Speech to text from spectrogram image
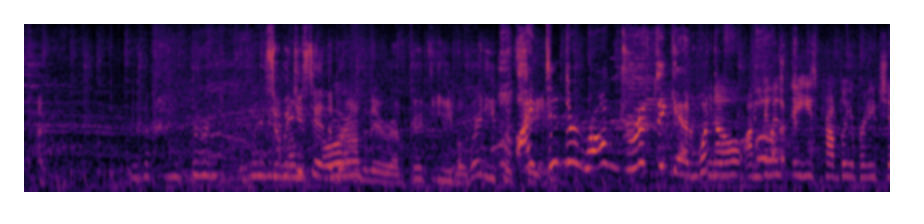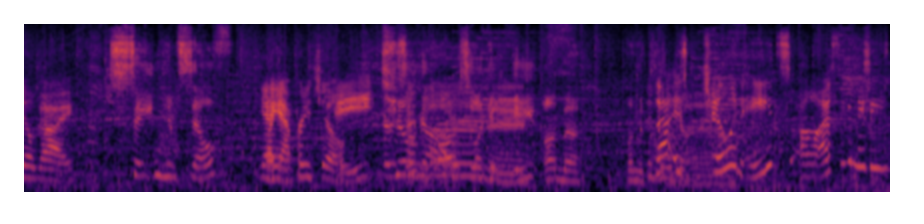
So would you say on the barometer of good to evil, where do you put Satan? I did the wrong drift again. What You the know, I'm gonna say he's probably a pretty chill guy. Satan himself? Yeah, Like yeah, pretty chill. Eight or Chill guy, so like an eight on the on the Is that cool is chill an eight? Uh, I was thinking maybe.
